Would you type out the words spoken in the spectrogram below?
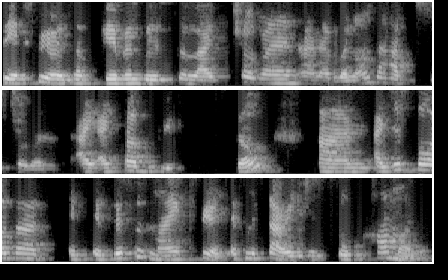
the experience of giving birth to live children and I went on to have these two children. I, I felt the grief still. And I just thought that if, if this was my experience, if miscarriage is so common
